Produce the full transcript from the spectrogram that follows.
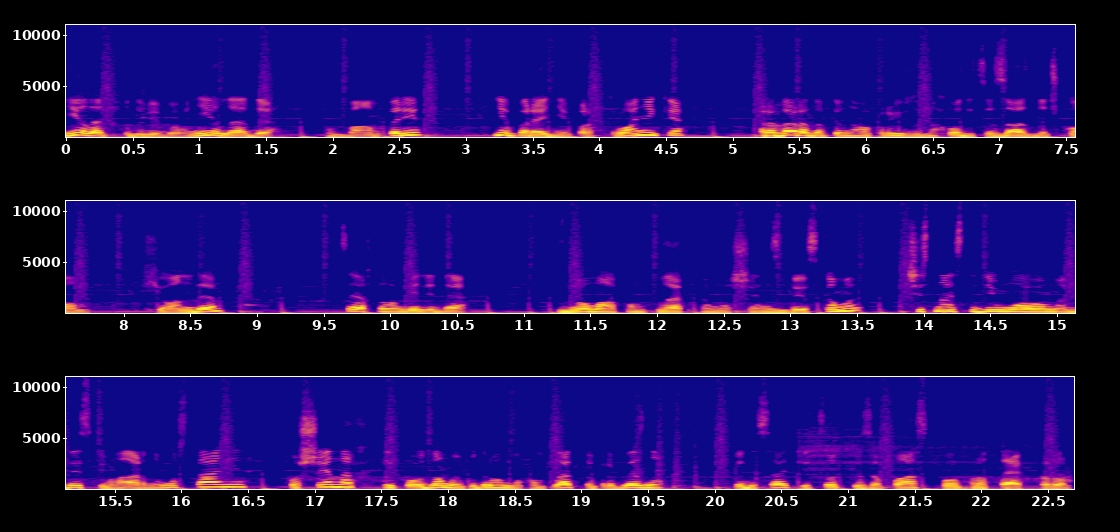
є led ходові вогні, LED в бампері, є передні парктроніки. Радар адаптивного круїзу знаходиться за значком Hyundai. Цей автомобіль йде з двома комплектами шин з дисками 16-дюймовими, диски в гарному стані, по шинах і по одному і по другому комплекту приблизно 50% запас по протектору.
